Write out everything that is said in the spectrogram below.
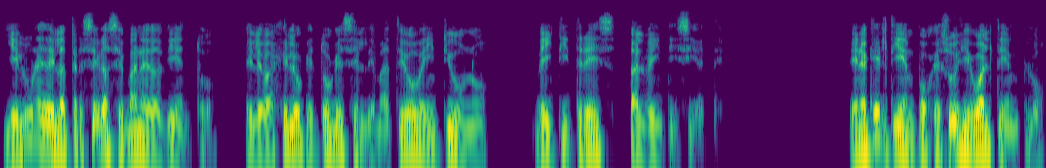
Y el lunes de la tercera semana de Adviento, el Evangelio que toca es el de Mateo 21, 23 al 27. En aquel tiempo Jesús llegó al templo,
